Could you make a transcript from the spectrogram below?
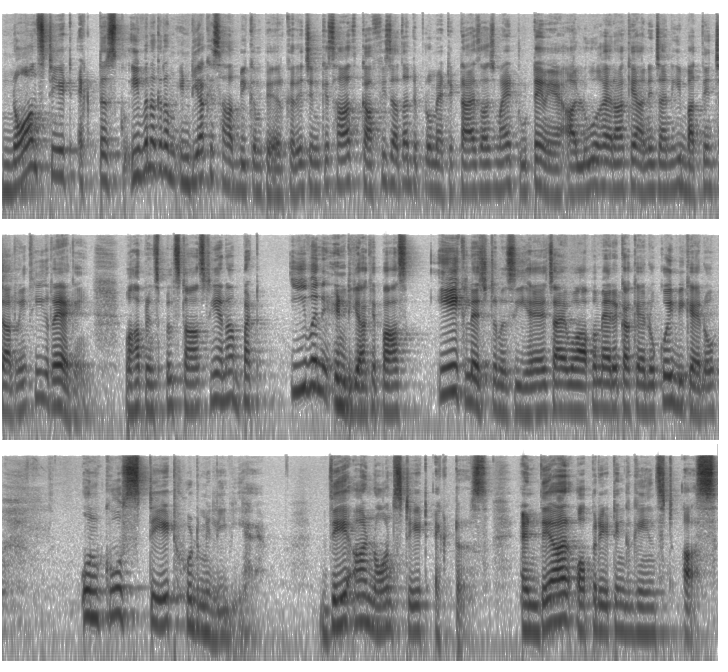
Non state actors को इवन अगर हम इंडिया के साथ भी कंपेयर करें जिनके साथ काफ़ी ज़्यादा डिप्लोमेटिक टाइज आज हमारे टूटे हुए हैं आलू वगैरह के आने जाने की बातें चल रही थी रह गई। वहाँ प्रिंसिपल स्टांस नहीं है ना बट इवन इंडिया के पास एक लेजिटमेसी है चाहे वो आप अमेरिका कह लो कोई भी कह लो उनको स्टेट हुड मिली भी है। They are non state actors and they are operating against us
